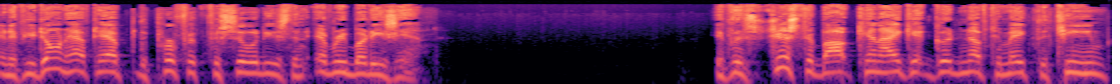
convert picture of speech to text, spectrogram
And if you don't have to have the perfect facilities, then everybody's in. If it's just about can I get good enough to make the team,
